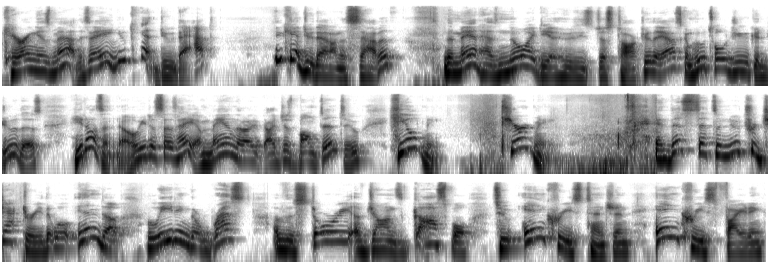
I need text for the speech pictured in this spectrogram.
carrying his mat. They say, Hey, you can't do that. You can't do that on the Sabbath. The man has no idea who he's just talked to. They ask him, Who told you you could do this? He doesn't know. He just says, Hey, a man that I, I just bumped into healed me, cured me. And this sets a new trajectory that will end up leading the rest of the story of John's gospel to increase tension, increased fighting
